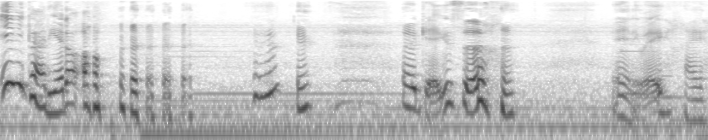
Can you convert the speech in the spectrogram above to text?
Anybody at all. Mm-hmm. okay, so Anyway, I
